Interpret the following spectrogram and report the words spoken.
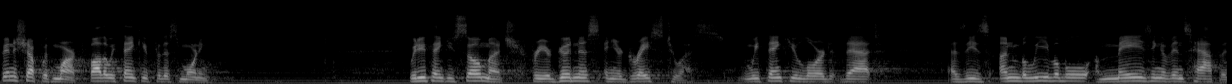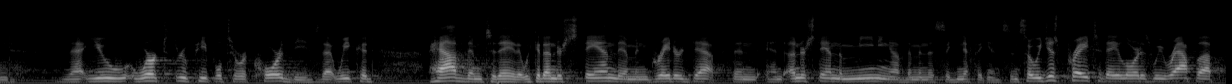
finish up with Mark. Father, we thank you for this morning. We do thank you so much for your goodness and your grace to us. And we thank you, Lord, that as these unbelievable, amazing events happened, that you worked through people to record these, that we could have them today, that we could understand them in greater depth and, and understand the meaning of them and the significance. And so we just pray today, Lord, as we wrap up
